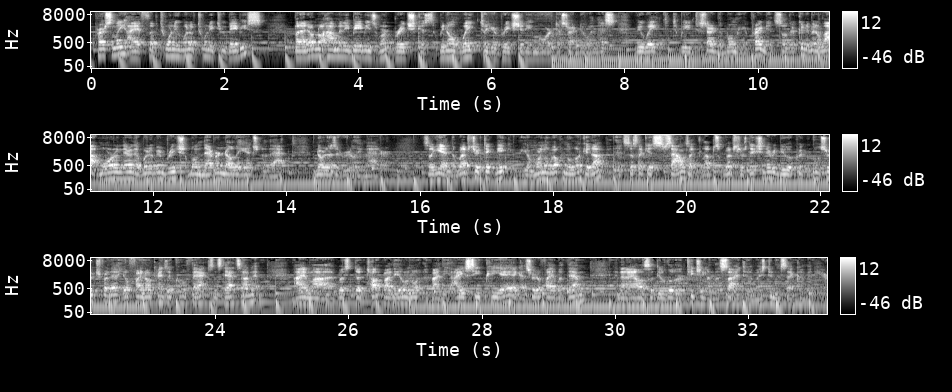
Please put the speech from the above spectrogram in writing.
Personally, I have flipped 21 of 22 babies, but I don't know how many babies weren't breached because we don't wait till you're breached anymore to start doing this. We wait to be to start the moment you're pregnant. So there could have been a lot more in there that would have been breached. We'll never know the answer to that, nor does it really matter. So again, the Webster technique, you're more than welcome to look it up. It's just like it sounds like Webster's dictionary. Do a quick Google search for that. You'll find all kinds of cool facts and stats on it. I am uh, was taught by the Illinois by the ICPA. I got certified with them, and then I also do a little teaching on the side to my students that come in here.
